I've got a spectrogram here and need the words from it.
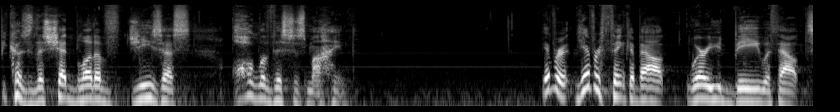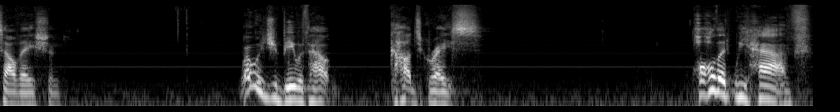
Because of the shed blood of Jesus, all of this is mine. You ever, you ever think about where you'd be without salvation? Where would you be without God's grace? All that we have,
